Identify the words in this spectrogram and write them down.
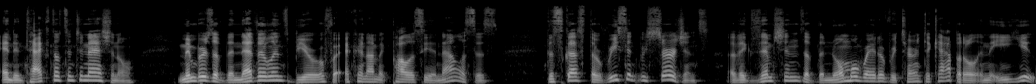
And in Tax Notes International, members of the Netherlands Bureau for Economic Policy Analysis discuss the recent resurgence of exemptions of the normal rate of return to capital in the EU,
